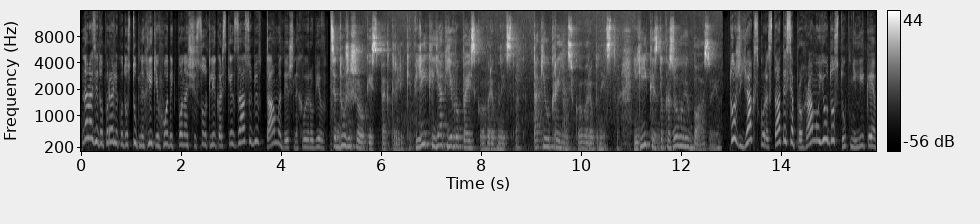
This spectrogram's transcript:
Наразі до переліку доступних ліків входить понад 600 лікарських засобів та медичних виробів. Це дуже широкий спектр ліків. Ліки як європейського виробництва, так і українського виробництва. Ліки з доказовою базою. Тож як скористатися програмою Доступні ліки?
